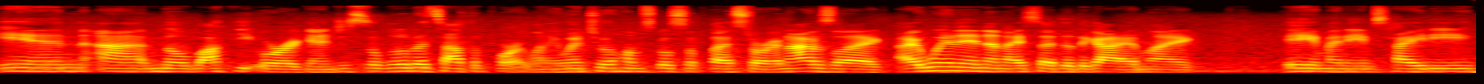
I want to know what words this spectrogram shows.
in uh, Milwaukie, Oregon, just a little bit south of Portland. I went to a homeschool supply store and I was like, I went in and I said to the guy, I'm like, hey, my name's Heidi.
